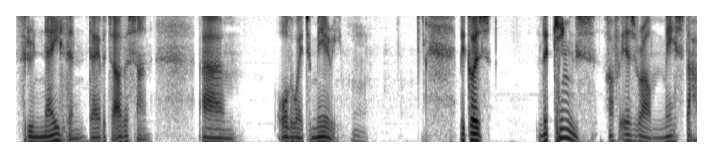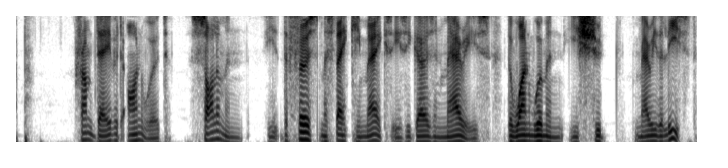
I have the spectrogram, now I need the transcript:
through Nathan, David's other son, um, all the way to Mary Mm. because the kings of Israel messed up. From David onward, Solomon, he, the first mistake he makes is he goes and marries the one woman he should marry the least,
